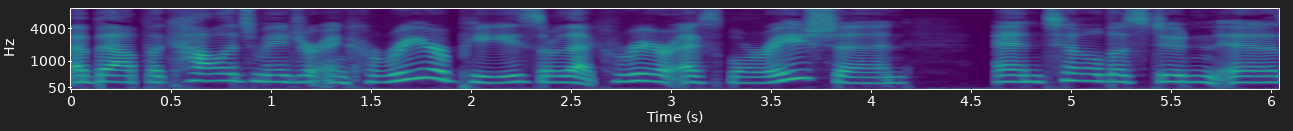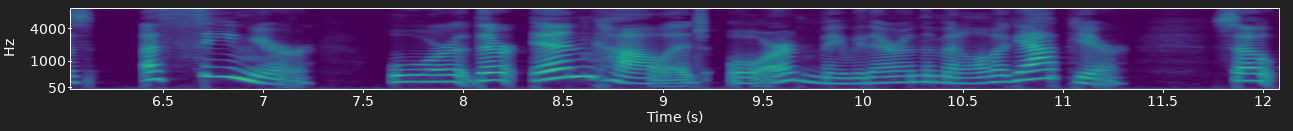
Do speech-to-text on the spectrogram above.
about the college major and career piece or that career exploration until the student is a senior or they're in college or maybe they're in the middle of a gap year. So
